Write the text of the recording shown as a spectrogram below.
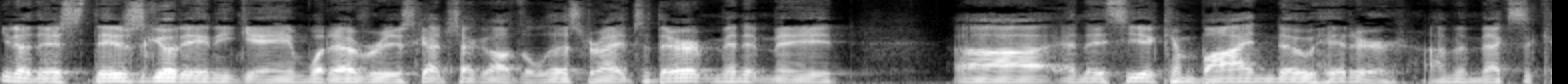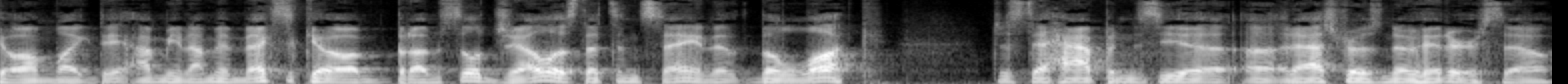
you know, they they just go to any game, whatever. You just got to check it off the list, right? So they're at Minute Maid, uh, and they see a combined no hitter. I'm in Mexico. I'm like, I mean, I'm in Mexico, but I'm still jealous. That's insane. The, the luck just to happen to see a, a an Astros no hitter. So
